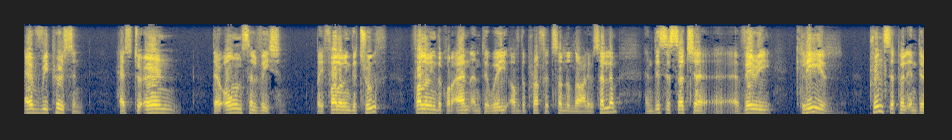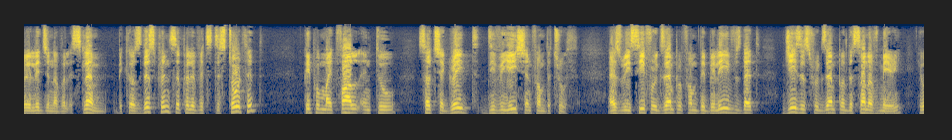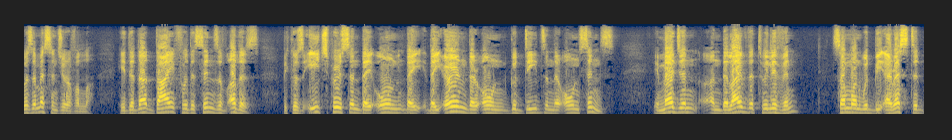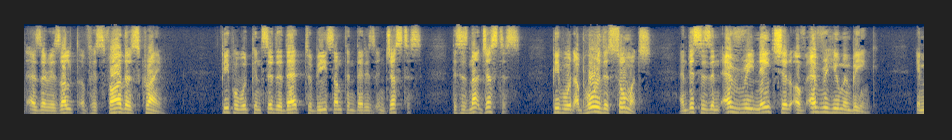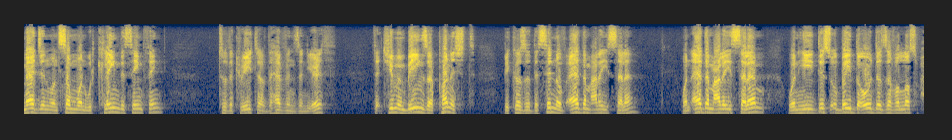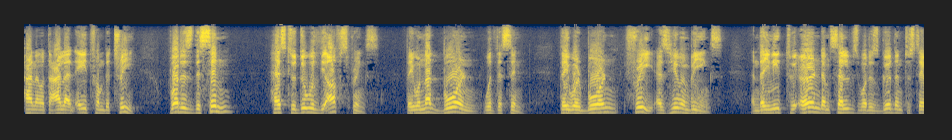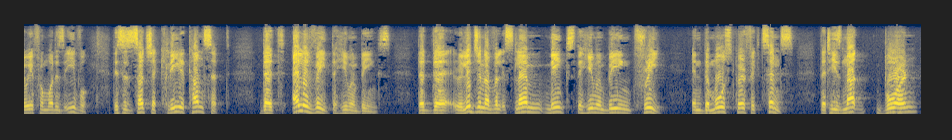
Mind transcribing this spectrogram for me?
every person has to earn their own salvation by following the truth, following the Quran and the way of the Prophet. ﷺ. And this is such a, a very clear principle in the religion of Islam because this principle, if it's distorted, people might fall into such a great deviation from the truth. As we see, for example, from the beliefs that Jesus, for example, the son of Mary, he was a messenger of Allah. He did not die for the sins of others because each person they, own, they, they earn their own good deeds and their own sins. Imagine on the life that we live in, someone would be arrested as a result of his father's crime. People would consider that to be something that is injustice. This is not justice. People would abhor this so much. And this is in every nature of every human being. Imagine when someone would claim the same thing to the Creator of the heavens and the earth, that human beings are punished because of the sin of Adam alayhi salam. When Adam alayhi salam, when he disobeyed the orders of Allah subhanahu wa ta'ala and ate from the tree, what is the sin has to do with the offsprings. They were not born with the sin. They were born free as human beings. And they need to earn themselves what is good and to stay away from what is evil. This is such a clear concept that elevate the human beings. That the religion of Islam makes the human being free in the most perfect sense. That he is not born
